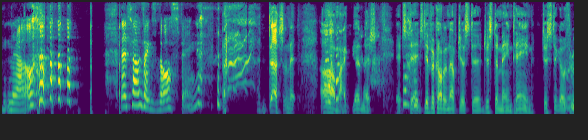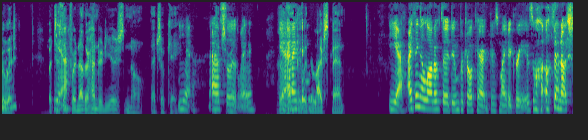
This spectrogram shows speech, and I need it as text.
no. that sounds exhausting. Doesn't it? Oh my goodness. It's it's difficult enough just to just to maintain, just to go through mm-hmm. it. But to yeah. think for another hundred years, no, that's okay. Yeah, absolutely. Right. I'm yeah, happy and I think, with the lifespan. Yeah, I think a lot of the Doom Patrol characters might agree as well. They're not.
